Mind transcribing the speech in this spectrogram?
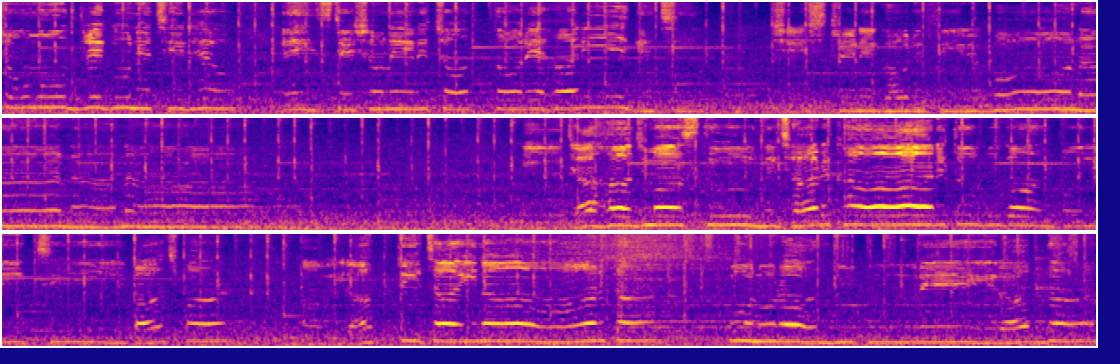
সমুদ্রে গুনেছি ঢেউ এই স্টেশনের চত্বরে হারিয়ে গেছি শেষ ট্রেনে ঘরে ফিরবো না। জাহাজ মাস্তুল ছাড়খার তবু গল্প লিখছি পাঁচবার আমি রাখতে চাই না আর তার, কোনো রাত দুপুরে রাবদার।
